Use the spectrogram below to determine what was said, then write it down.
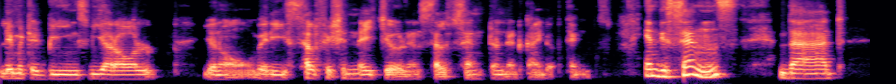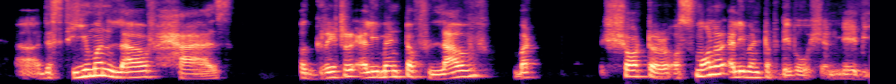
limited beings. We are all you know very selfish in nature and self-centered and kind of things. In the sense that uh, this human love has a greater element of love, but shorter or smaller element of devotion, maybe.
